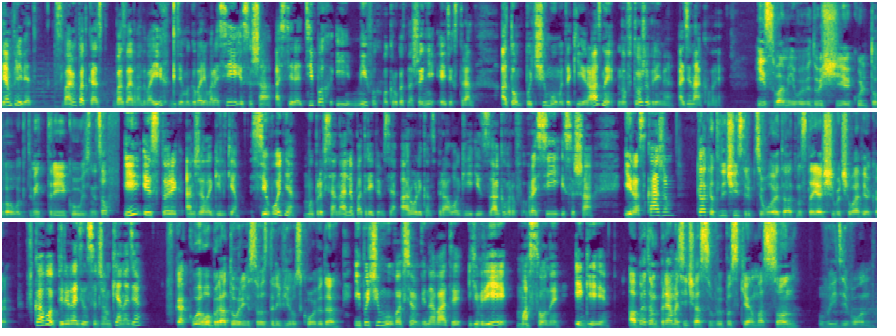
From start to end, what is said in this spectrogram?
Всем привет! С вами подкаст «Базар на двоих», где мы говорим о России и США, о стереотипах и мифах вокруг отношений этих стран, о том, почему мы такие разные, но в то же время одинаковые. И с вами его ведущий, культуролог Дмитрий Кузнецов. И историк Анжела Гильке. Сегодня мы профессионально потрепимся о роли конспирологии и заговоров в России и США и расскажем, как отличить рептилоида от настоящего человека, в кого переродился Джон Кеннеди, в какой лаборатории создали вирус ковида? И почему во всем виноваты евреи, масоны и геи? Об этом прямо сейчас в выпуске «Масон, выйди вон».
